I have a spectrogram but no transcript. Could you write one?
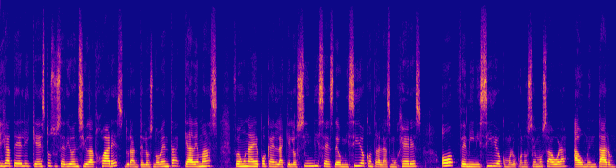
Fíjate, Eli, que esto sucedió en Ciudad Juárez durante los 90, que además fue una época en la que los índices de homicidio contra las mujeres o feminicidio, como lo conocemos ahora, aumentaron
